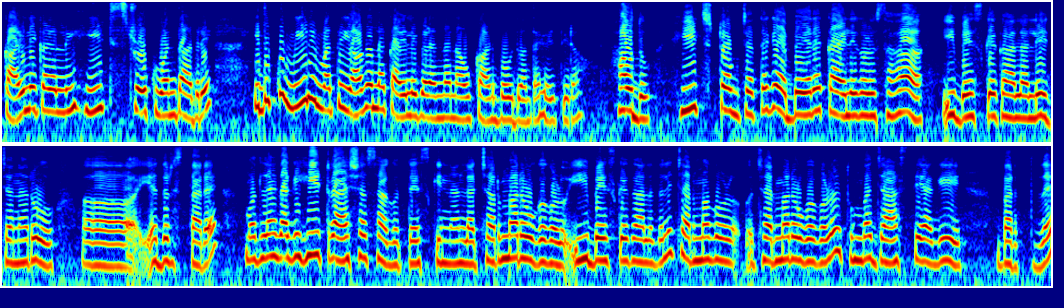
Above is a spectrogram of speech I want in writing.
ಕಾಯಿಲೆಗಳಲ್ಲಿ ಹೀಟ್ ಸ್ಟ್ರೋಕ್ ಒಂದಾದರೆ ಇದಕ್ಕೂ ಮೀರಿ ಮತ್ತೆ ಯಾವೆಲ್ಲ ಕಾಯಿಲೆಗಳನ್ನು ನಾವು ಕಾಣಬಹುದು ಅಂತ ಹೇಳ್ತೀರಾ? ಹೌದು ಹೀಟ್ ಸ್ಟ್ರೋಕ್ ಜೊತೆಗೆ ಬೇರೆ ಕಾಯಿಲೆಗಳು ಸಹ ಈ ಬೇಸಿಗೆ ಕಾಲಲ್ಲಿ ಜನರು ಎದುರಿಸ್ತಾರೆ. ಮೊದಲನೇದಾಗಿ ಹೀಟ್ ರ್ಯಾಷಸ್ ಆಗುತ್ತೆ ಸ್ಕಿನ್ ಎಲ್ಲ ಚರ್ಮ ರೋಗಗಳು ಈ ಬೇಸಿಗೆಗಾಲದಲ್ಲಿ ಚರ್ಮಗಳು ಚರ್ಮ ರೋಗಗಳು ತುಂಬಾ ಜಾಸ್ತಿಯಾಗಿ ಬರ್ತದೆ.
